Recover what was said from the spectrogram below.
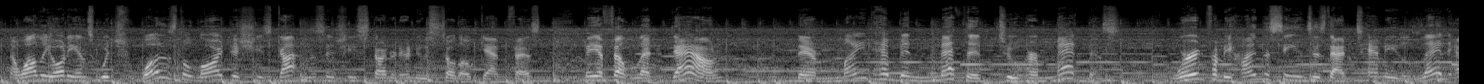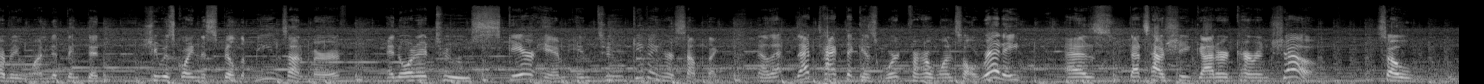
Now, while the audience, which was the largest she's gotten since she started her new solo Gabfest, may have felt let down, there might have been method to her madness. Word from behind the scenes is that Tammy led everyone to think that she was going to spill the beans on Merv in order to scare him into giving her something. Now, that, that tactic has worked for her once already, as that's how she got her current show. So,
